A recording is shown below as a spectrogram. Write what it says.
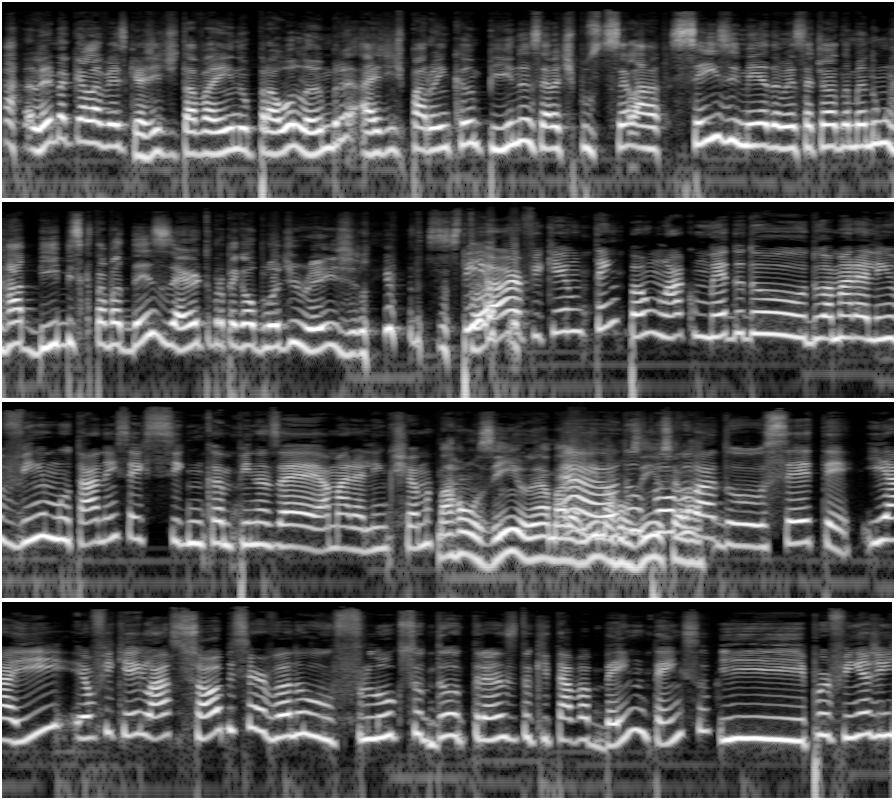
Lembra aquela vez que a gente tava indo pra Olambra, aí a gente parou em Campinas, era tipo, sei lá, seis e meia da manhã, sete horas da manhã, num Habibs que tava deserto pra pegar o Blood Rage. Lembra dessa história? Pior, fiquei um tempão lá com medo do, do amarelinho vir mutar. Nem sei se em Campinas é amarelinho que chama. Marronzinho, né? Amarelinho, é, marronzinho, do sei povo lá. lá do CET. E aí eu fiquei lá só observando o fluxo do trânsito que tava bem intenso. E por fim a gente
